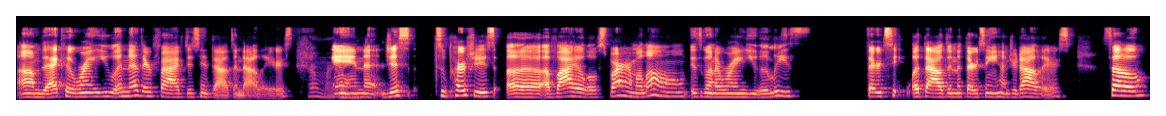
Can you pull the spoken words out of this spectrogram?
Um, that could run you another five to ten thousand dollars. Oh and just to purchase a, a vial of sperm alone is going to run you at least thirteen a thousand to thirteen hundred dollars. So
